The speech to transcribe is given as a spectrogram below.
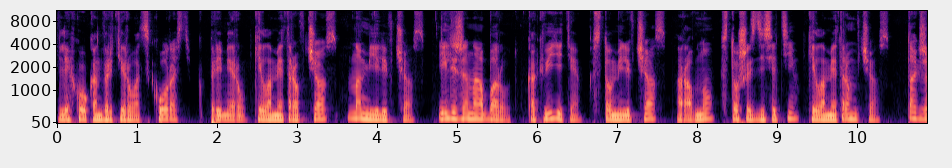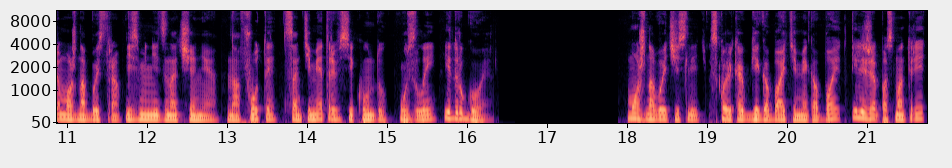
Легко конвертировать скорость, к примеру, километров в час на мили в час. Или же наоборот, как видите, 100 миль в час равно 160 километрам в час. Также можно быстро изменить значения на футы, сантиметры в секунду, узлы и другое. Можно вычислить, сколько в гигабайте мегабайт, или же посмотреть,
